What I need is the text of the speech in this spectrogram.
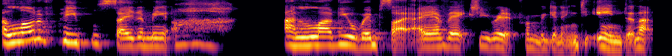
a lot of people say to me, Oh, I love your website. I have actually read it from beginning to end. And I,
